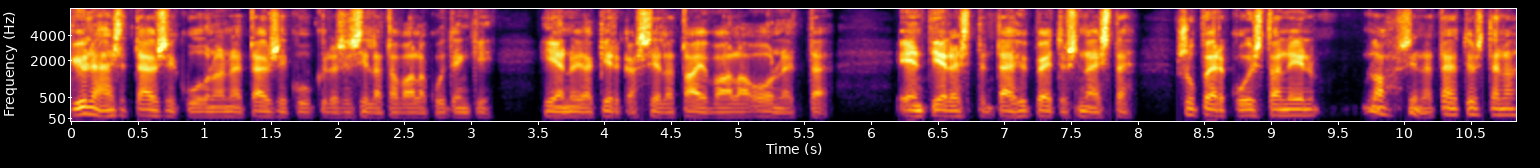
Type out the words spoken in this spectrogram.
kyllähän se täysikuuna ja täysikuu, kyllä se sillä tavalla kuitenkin hieno ja kirkas siellä taivaalla on, että en tiedä sitten tämä hypetys näistä superkuista, niin no siinä täytyy sitten,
